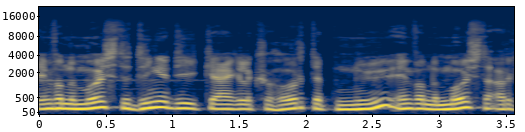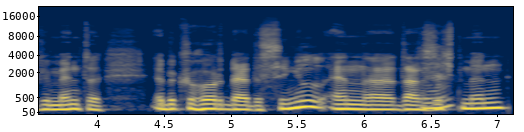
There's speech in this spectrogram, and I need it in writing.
Een van de mooiste dingen die ik eigenlijk gehoord heb nu, een van de mooiste argumenten heb ik gehoord bij de single. En uh, daar ja. zegt men,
